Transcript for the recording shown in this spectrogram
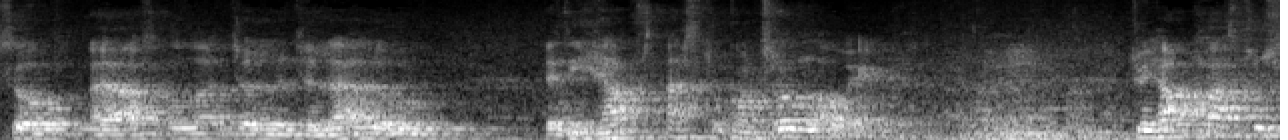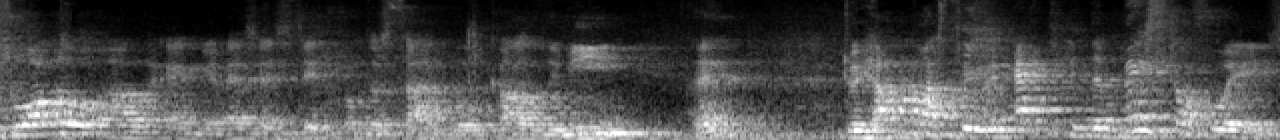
So I ask Allah Jalla Jalaluhu that He helps us to control our anger. Amen. To help us to swallow our anger, as I said from the start, wal-kadhimin. Eh? To help us to react in the best of ways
